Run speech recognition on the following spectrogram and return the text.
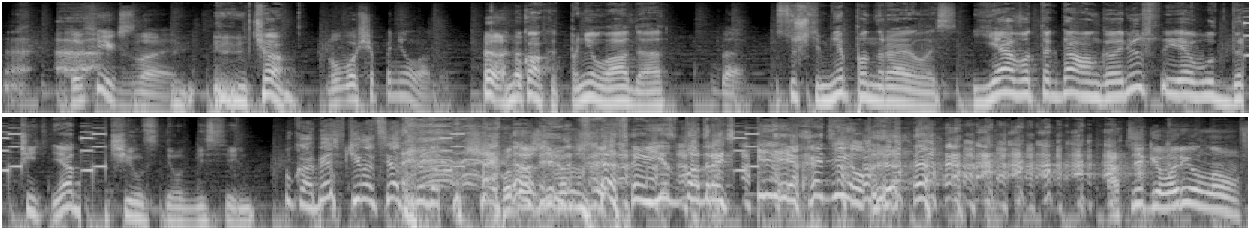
Да фиг знает. Че? Ну, вообще поняла. да. Ну как это, поняла, да. Да. Слушайте, мне понравилось. Я вот тогда вам говорил, что я буду дрочить. Я дрочил сидел весь фильм. Сука, опять в кинотеатре надо- Подожди, подожди. Из подрочили я ходил. А ты говорил нам в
